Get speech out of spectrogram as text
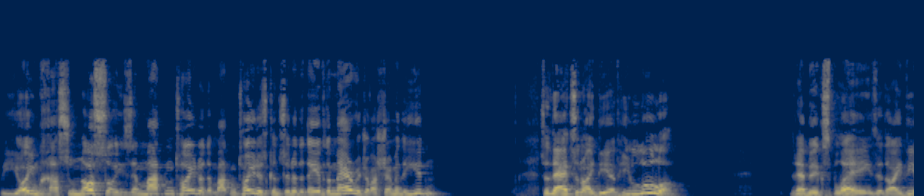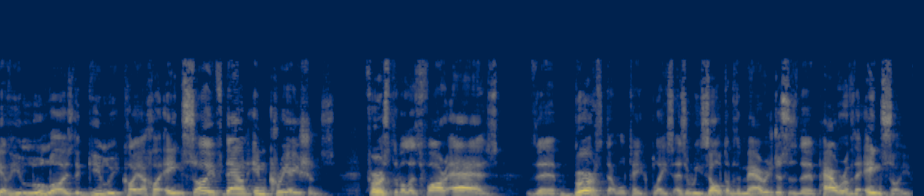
the Yom Chasunoso is a Matan Torah. The Matan Torah is considered the day of the marriage of Hashem and the Yidden. So that's an idea of Hilula. The Rebbe explains that the idea of Hilula is the Gilui Koyacha Ein Soif down in creations. First of all, as far as the birth that will take place as a result of the marriage, this is the power of the Ein Soif.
